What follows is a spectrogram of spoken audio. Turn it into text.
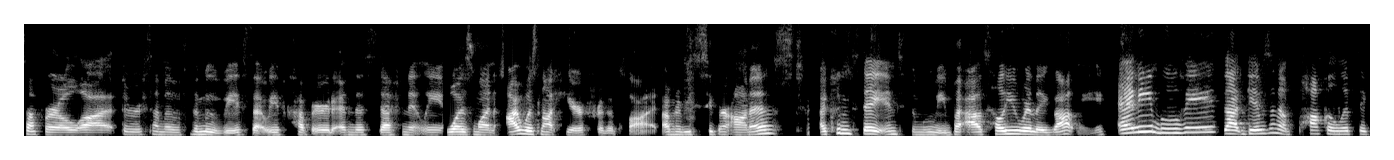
suffer a lot through some of the movies that we've covered, and this definitely was one. I was not here for the plot. I'm gonna be super honest. I couldn't stay into the movie, but I'll tell you where they got me. Any movie that gives an apocalyptic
